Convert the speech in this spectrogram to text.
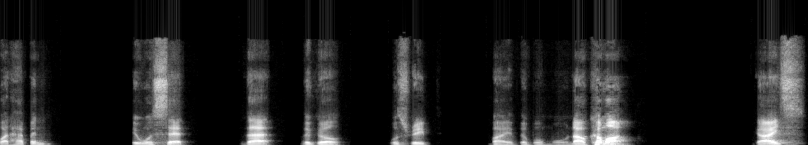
what happened? It was said that the girl was raped by the Bomo. Now, come on, guys.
